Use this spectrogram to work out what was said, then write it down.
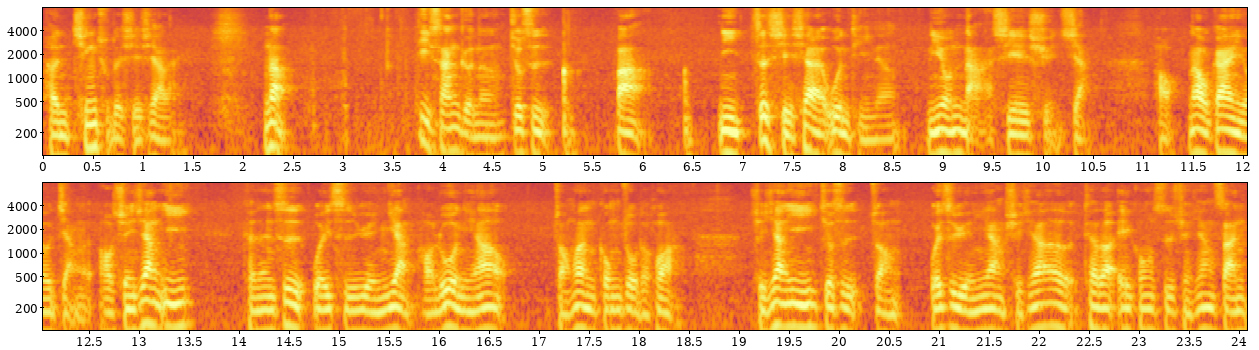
很清楚的写下来。那第三个呢，就是把你这写下来问题呢。你有哪些选项？好，那我刚才有讲了，哦，选项一可能是维持原样，好，如果你要转换工作的话，选项一就是转维持原样，选项二跳到 A 公司，选项三，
